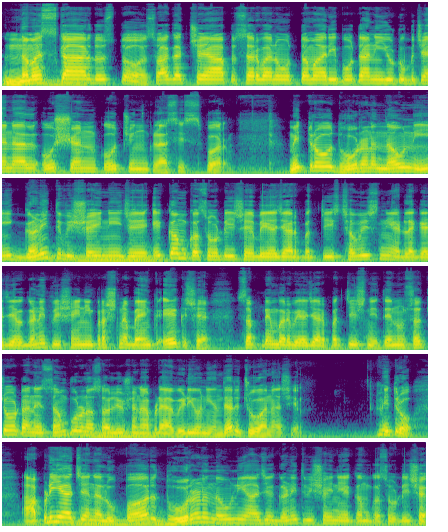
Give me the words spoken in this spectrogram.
નમસ્કાર દોસ્તો, સ્વાગત છે આપ સર્વનું તમારી પોતાની YouTube channel ocean coaching classes પર. મિત્રો, ધોરણ નવની ગણિત વિષયની જે એકમ કસોટી છે બે હજાર પચીસ છવ્વીસની, એટલે કે જે ગણિત વિષયની પ્રશ્ન બેંક એક છે સપ્ટેમ્બર બે હજાર પચીસની, તેનું સચોટ અને સંપૂર્ણ સોલ્યુશન આપણે આ વિડીયોની અંદર જોવાના છે. મિત્રો, આપણી આ ચેનલ ઉપર ધોરણ નવની આ જે ગણિત વિષયની એકમ કસોટી છે,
